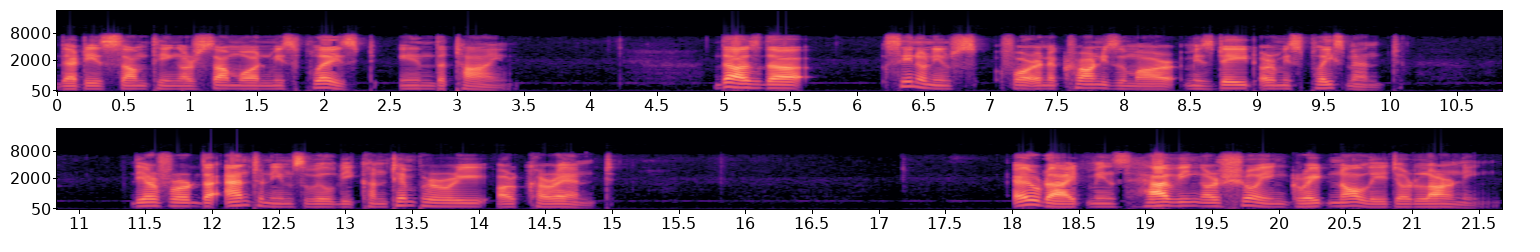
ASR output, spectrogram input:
that is something or someone misplaced in the time. Thus the synonyms for anachronism are misdate or misplacement. Therefore the antonyms will be contemporary or current. Erudite means having or showing great knowledge or learning.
